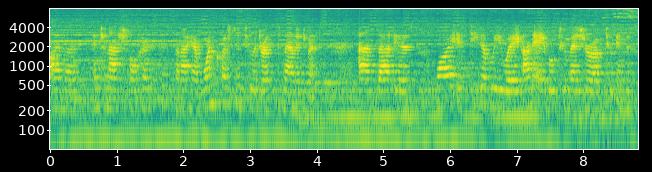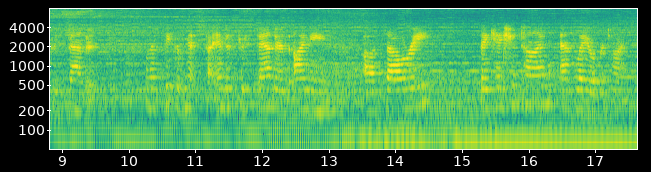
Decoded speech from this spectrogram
I'm an international hostess, and I have one question to address to management, and that is, why is TWA unable to measure up to industry standards? When I speak of uh, industry standards, I mean uh, salary, vacation time, and layover time.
